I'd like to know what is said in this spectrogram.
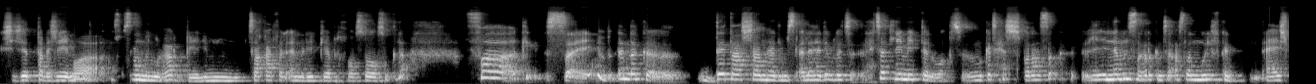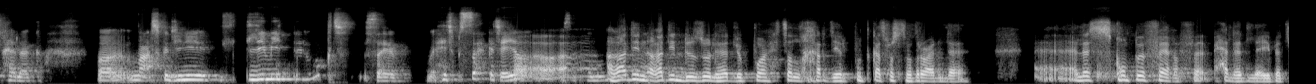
شي جات طبعا جاي من الغرب يعني من الثقافة الأمريكية بالخصوص وكذا. فصعيب انك détacha من هذه المسألة هذه ولا حتى t-limite الوقت. ما كتحسش براسك لأن من صغرك انت أصلا مولف عايش بحال هكا. فما عرفتش كتجيني t-limite الوقت؟ صعيب. حيت بصح كتعيا. آه، آه، آه، غادي غادي ندوزو لهذا le point حتى الأخر ديال البودكاست باش نهضروا على على ce qu'on peut faire بحال هاد اللعيبات.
